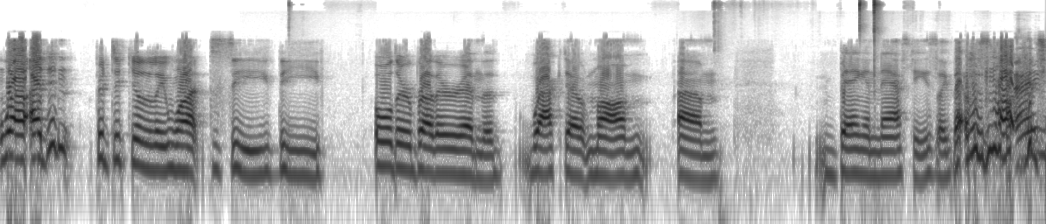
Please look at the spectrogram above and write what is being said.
Well, I didn't particularly want to see the older brother and the whacked out mom um, banging nasties. Like that was not Banging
